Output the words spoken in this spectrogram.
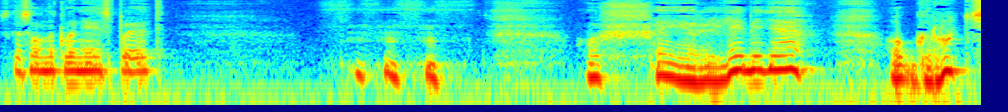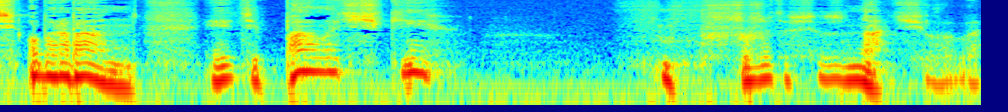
сказал, наклоняясь поэт. О шея лебедя, о грудь, о барабан. Эти палочки... Что же это все значило бы?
